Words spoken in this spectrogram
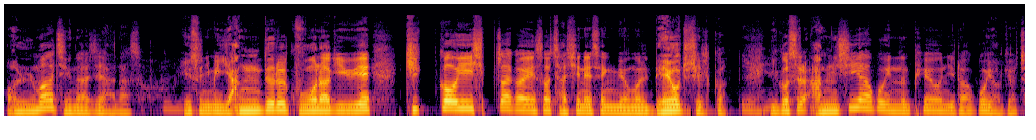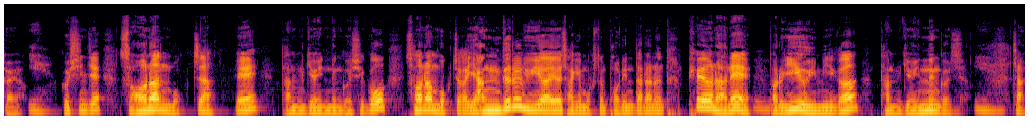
얼마 지나지 않아서 음. 예수님이 양들을 구원하기 위해 기 꺼이 십자가에서 자신의 생명을 내어 주실 것 예. 이것을 암시하고 있는 표현이라고 여겨져요. 예. 그것이 이제 선한 목자에 담겨 있는 것이고 선한 목자가 양들을 위하여 자기 목숨을 버린다라는 표현 안에 음. 바로 이 의미가 담겨 있는 거죠. 예. 자,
